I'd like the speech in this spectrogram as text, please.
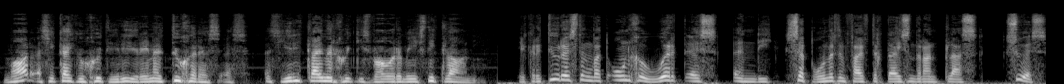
Maar as jy kyk hoe goed hierdie Renault toegerus is, is hierdie kleiner goedjies waaroor 'n mens nie kla nie. Jy kry toerusting wat ongehoord is in die sub 150 000 rand klas, soos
